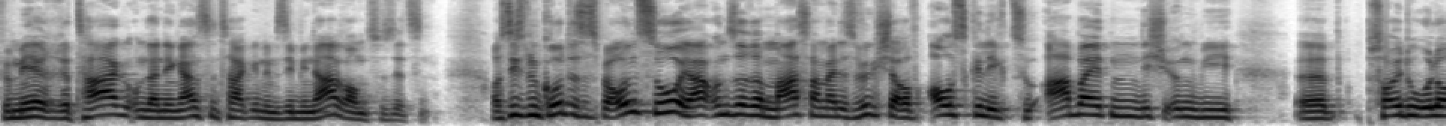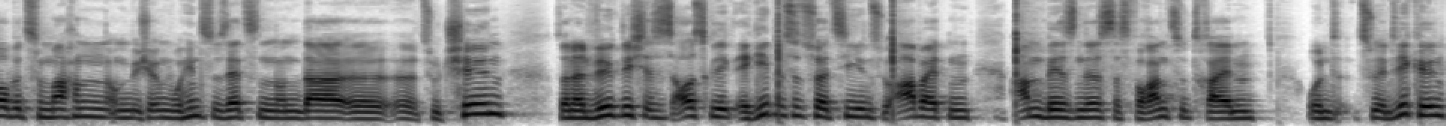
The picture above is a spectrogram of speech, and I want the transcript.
für mehrere Tage, um dann den ganzen Tag in einem Seminarraum zu sitzen. Aus diesem Grund ist es bei uns so, ja, unsere Maßnahme ist wirklich darauf ausgelegt zu arbeiten, nicht irgendwie äh, Pseudo-Urlaube zu machen, um mich irgendwo hinzusetzen und da äh, äh, zu chillen, sondern wirklich ist es ausgelegt, Ergebnisse zu erzielen, zu arbeiten, am Business, das voranzutreiben und zu entwickeln.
